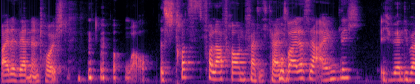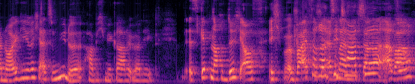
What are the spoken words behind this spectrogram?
Beide werden enttäuscht. wow. Es strotzt voller Frauenfeindlichkeit. Wobei das ja eigentlich, ich wäre lieber neugierig als müde, habe ich mir gerade überlegt. Es gibt noch durchaus ich weitere Zitate, daran, also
